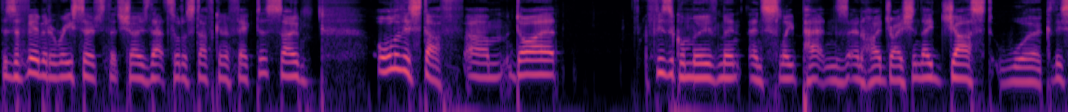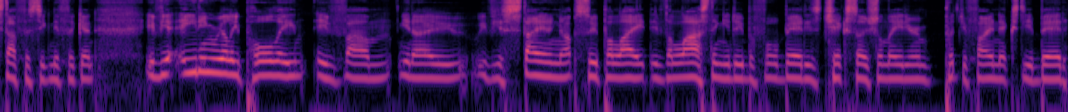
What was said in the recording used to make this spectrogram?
there's a fair bit of research that shows that sort of stuff can affect us. So, all of this stuff, um, diet, physical movement and sleep patterns and hydration they just work. This stuff is significant. If you're eating really poorly if um you know if you're staying up super late if the last thing you do before bed is check social media and put your phone next to your bed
